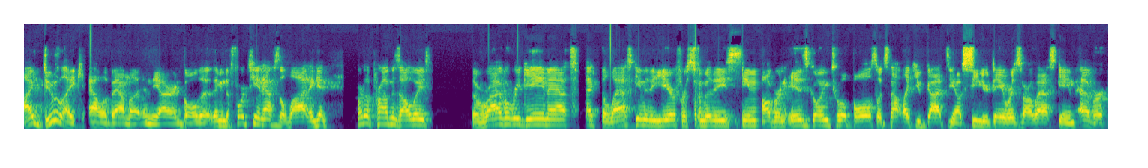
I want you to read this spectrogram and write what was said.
I do like Alabama in the Iron Bowl. I mean, the 14 and a half is a lot. Again, part of the problem is always the rivalry game aspect, the last game of the year for some of these teams, Auburn is going to a bowl, so it's not like you've got you know senior day it's our last game ever.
